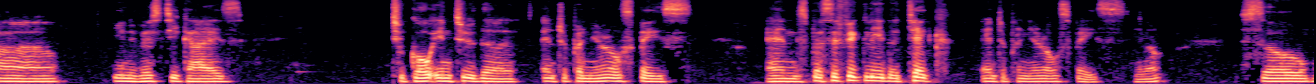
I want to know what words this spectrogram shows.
uh, university guys to go into the entrepreneurial space and specifically the tech entrepreneurial space, you know. So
